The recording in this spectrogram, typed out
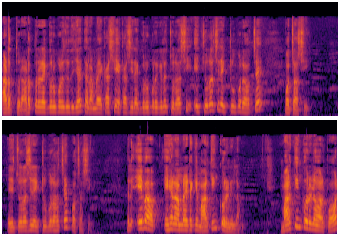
আটাত্তর। আটাত্তরের এক একগর উপরে যদি যায়, তাহলে আমরা একাশি, একাশির এক একগর উপরে গেলে চুরাশি। এই চুরাশির একটু উপরে হচ্ছে পঁচাশি। এই চুরাশির একটু উপরে হচ্ছে পঁচাশি। তাহলে এবার এখানে আমরা এটাকে মার্কিং করে নিলাম। মার্কিং করে নেওয়ার পর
